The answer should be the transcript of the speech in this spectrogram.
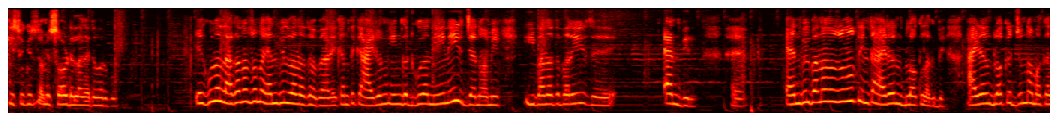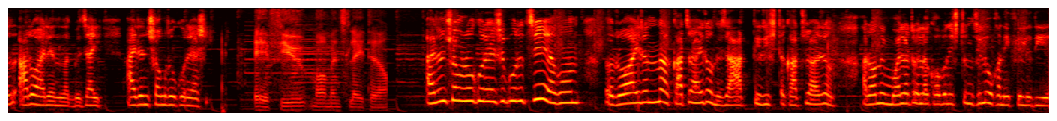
কিছু কিছু আমি শর্টে লাগাতে পারব। এগুলো লাগানোর জন্য অ্যানভিল বানাতে হবে, আর এখান থেকে আয়রন ইনগটগুলো নিয়ে নিই, যেন আমি ই বানাতে পারি যে অ্যানভিল হ্যাঁ। অ্যানভিল বানানোর জন্য তিনটা আয়রন ব্লক লাগবে। আয়রন ব্লকের জন্য আমাকে আরও আয়রন লাগবে। যাই আয়রন সংগ্রহ করে আসি। A few moments later. Iron সংগ্রহ করে এসে পড়েছি। এখন র আয়রন না কাঁচা আয়রন এই যে আটত্রিশটা কাঁচা আয়রন আর অনেক ময়লা টয়লা কবল স্টোন ছিল ওখানে ফেলে দিয়ে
